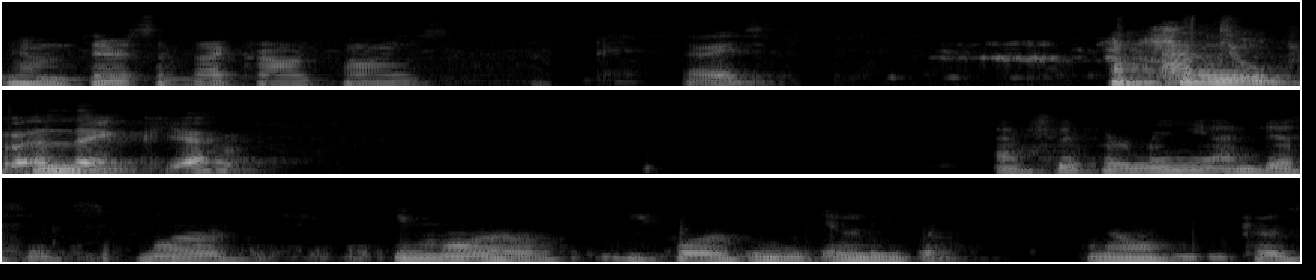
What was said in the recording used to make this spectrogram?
And there's a background noise. Right? Actually, Abdul put a um, link, yeah? actually for me i guess it's more immoral before being illegal you know because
